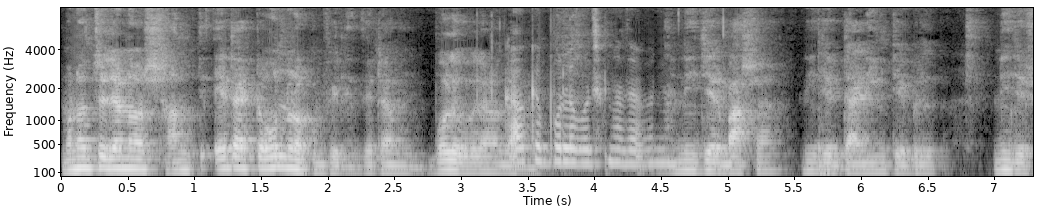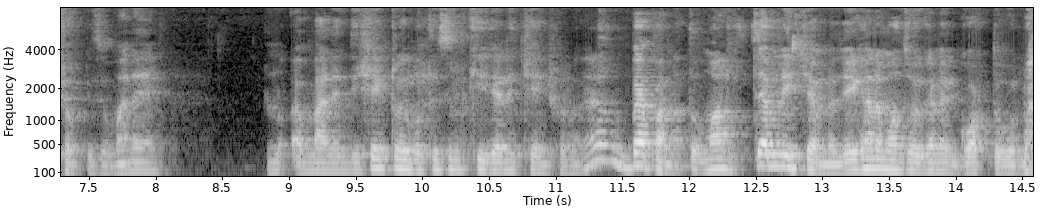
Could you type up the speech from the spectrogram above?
মনে হচ্ছে যেন শান্তি এটা একটা অন্যরকম ফিলিং এটা বলে বোঝানো কাউকে বলে বোঝানো যাবে না। নিজের বাসা নিজের ডাইনিং টেবিল নিজের সবকিছু। মানে মানে দিশে একটু ওই বলতেছিল কি জানি চেঞ্জ করব এরকম ব্যাপার না তোমার তেমনি চেমনা যে এখানে মঞ্চ ওইখানে গর্ত করবা।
